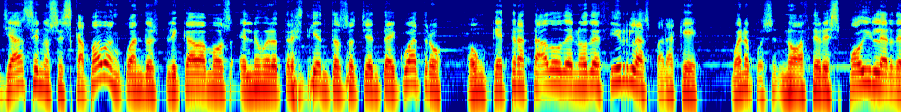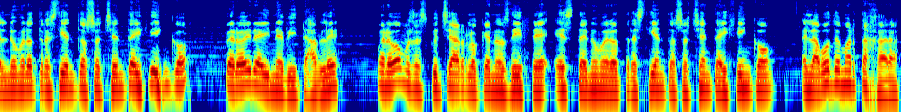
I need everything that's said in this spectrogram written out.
ya se nos escapaban cuando explicábamos el número 384, aunque he tratado de no decirlas para que, bueno, pues no hacer spoiler del número 385, pero era inevitable. Bueno, vamos a escuchar lo que nos dice este número 385 en la voz de Marta Jara.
